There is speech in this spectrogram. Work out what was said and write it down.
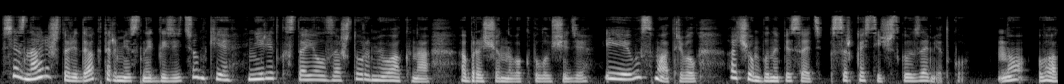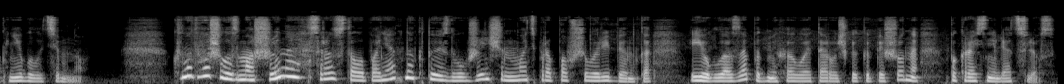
Все знали, что редактор местной газетенки нередко стоял за шторами у окна, обращенного к площади, и высматривал, о чем бы написать саркастическую заметку. Но в окне было темно. Кнут вышел из машины, сразу стало понятно, кто из двух женщин мать пропавшего ребенка. Ее глаза под меховой оторочкой капюшона покраснели от слез.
